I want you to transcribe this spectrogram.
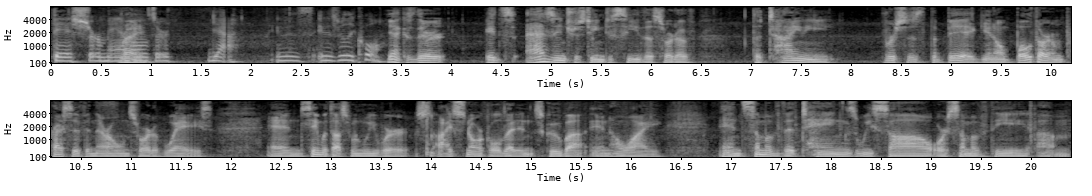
fish or mammals or yeah. It was it was really cool. Yeah, because they're it's as interesting to see the sort of the tiny versus the big. You know, both are impressive in their own sort of ways. And same with us when we were I snorkeled. I didn't scuba in Hawaii, and some of the tangs we saw, or some of the um,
